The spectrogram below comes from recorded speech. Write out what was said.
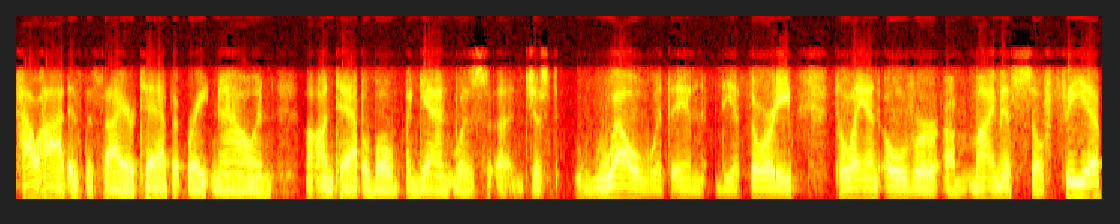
how hot is the sire tap Tapit right now? And uh, Untapable again was uh, just well within the authority to land over uh, my Miss Sophia.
